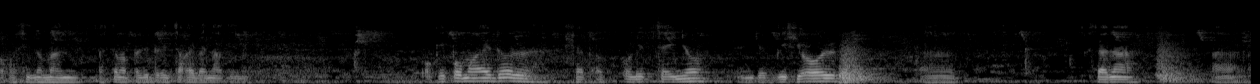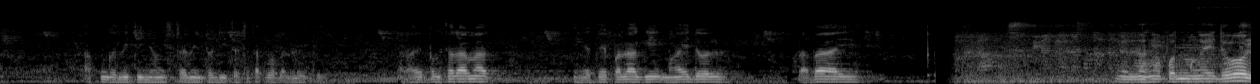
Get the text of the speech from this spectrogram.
o kung sino man basta mapalibre sa kailan natin. Okay po mga idol, shout out ulit sa inyo and God bless you all. Ah, sana ah, akong gamitin yung instrumento dito sa Tacloban Leyte. Maraming pong salamat. Ingat kayo palagi mga idol. Bye bye. Yan lang hapon mga idol.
